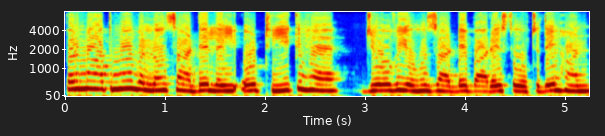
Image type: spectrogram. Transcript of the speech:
ਪਰਮਾਤਮਾ ਵੱਲੋਂ ਸਾਡੇ ਲਈ ਉਹ ਠੀਕ ਹੈ ਜੋ ਵੀ ਉਹ ਸਾਡੇ ਬਾਰੇ ਸੋਚਦੇ ਹਨ।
